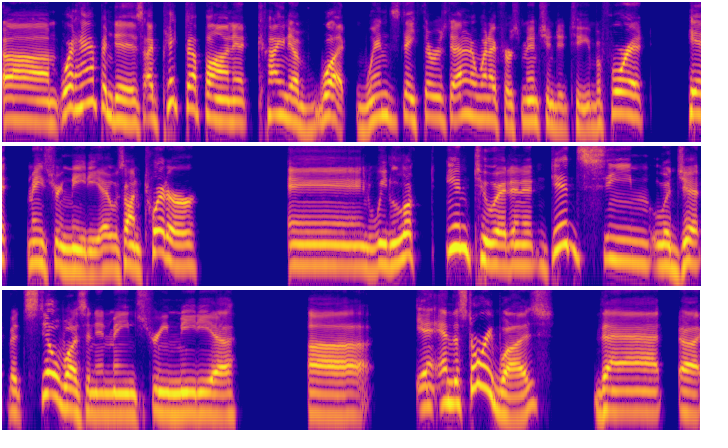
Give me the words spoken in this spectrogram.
Um, what happened is I picked up on it kind of what Wednesday, Thursday. I don't know when I first mentioned it to you before it hit mainstream media. It was on Twitter, and we looked into it, and it did seem legit, but still wasn't in mainstream media. Uh, and the story was that uh,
